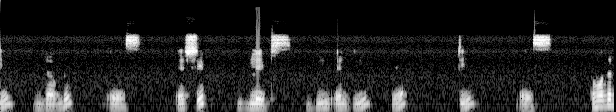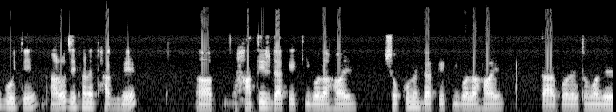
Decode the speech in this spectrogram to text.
E W S A sheep bleats B L E A T S তোমাদের বইতে আরও যেখানে থাকবে হাতির ডাকে কি বলা হয়, শকুনের ডাকে কি বলা হয়, তারপরে তোমাদের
